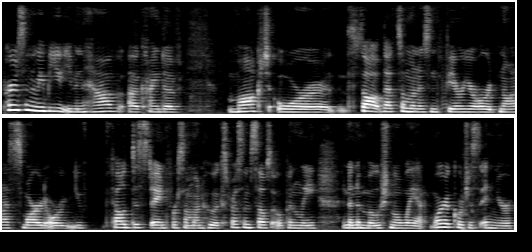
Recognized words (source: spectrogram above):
person, maybe you even have a kind of mocked or thought that someone is inferior or not as smart, or you've felt disdain for someone who express themselves openly in an emotional way at work or just in your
